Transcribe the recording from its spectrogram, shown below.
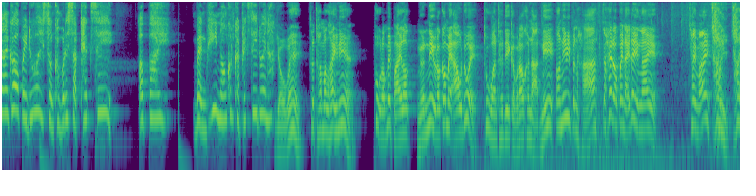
นายก็เอาไปด้วยส่วนของบริษัทแท็กซี่ เอาไป แบ่งพี่น้องคนขับแท็กซี่ด้วยนะ โยเว่เธอทำอะไรเนี่ย พวกเราไม่ไปหรอก เงินนี่เราก็ไม่เอาด้วย ทุกวันเธอดีกับเราขนาดนี้ ตอนนี้มีปัญหา จะให้เราไปไหนได้ยังไง ใช่ไหม ใช่ ใช่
